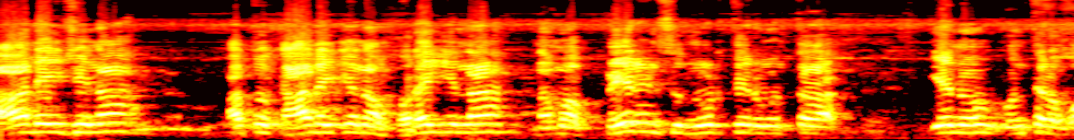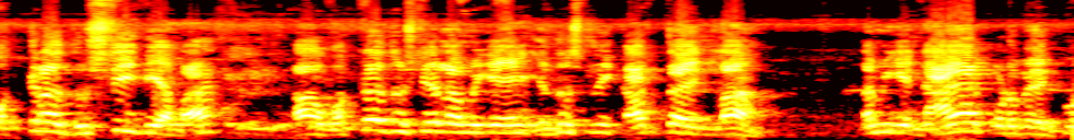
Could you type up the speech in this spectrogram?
ಕಾಲೇಜಿನ ಅಥವಾ ಕಾಲೇಜಿನ ಹೊರಗಿನ ನಮ್ಮ ಪೇರೆಂಟ್ಸ್ ನೋಡ್ತಿರುವಂತ ಏನು ಒಂಥರ ವಕ್ರ ದೃಷ್ಟಿ ಇದೆಯಲ್ಲ, ಆ ವಕ್ರ ದೃಷ್ಟಿಯ ನಮಗೆ ಎದುರಿಸ್ಲಿಕ್ಕೆ ಆಗ್ತಾ ಇಲ್ಲ. ನಮಗೆ ನ್ಯಾಯ ಕೊಡಬೇಕು.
